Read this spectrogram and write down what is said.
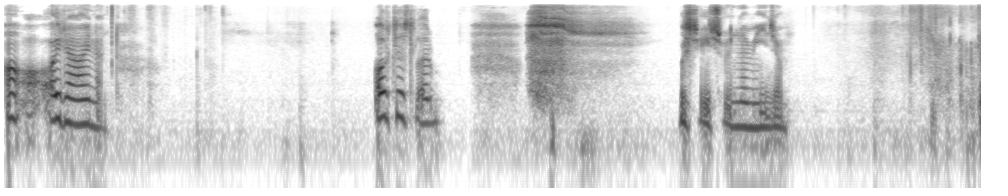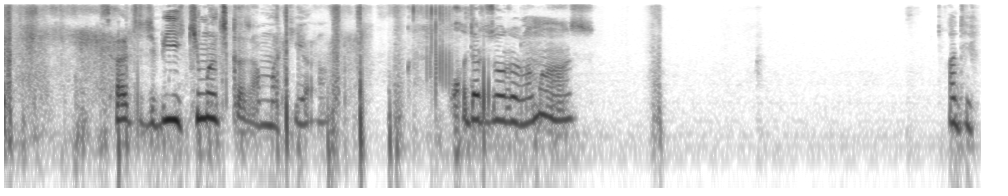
Aa, aynen aynen. Arkadaşlar bir şey söylemeyeceğim. Sadece bir iki maç kazanmak ya. O kadar zor olamaz. Hadi.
